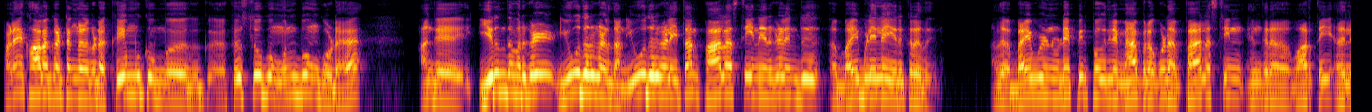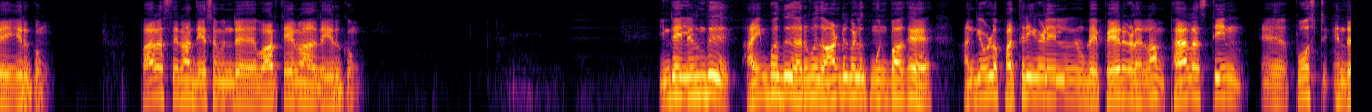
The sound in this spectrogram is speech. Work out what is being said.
பழைய காலகட்டங்கள் கூட கிமுக்கு மு- கிறிஸ்துவுக்கு முன்பும் கூட அங்கே இருந்தவர்கள் யூதர்கள் தான். யூதர்களைத்தான் பாலஸ்தீனியர்கள் என்று பைபிளிலே இருக்கிறது. அந்த பைபிளினுடைய பிற்பகுதியில் மேப்பில் கூட பாலஸ்தீன் என்கிற வார்த்தை அதில் இருக்கும். பாலஸ்தீனா தேசம் என்ற வார்த்தையெல்லாம் அதில் இருக்கும். இன்றையிலிருந்து ஐம்பது அறுபது ஆண்டுகளுக்கு முன்பாக அங்கே உள்ள பத்திரிகைகளினுடைய பெயர்கள் எல்லாம் பாலஸ்தீன் போஸ்ட் என்ற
